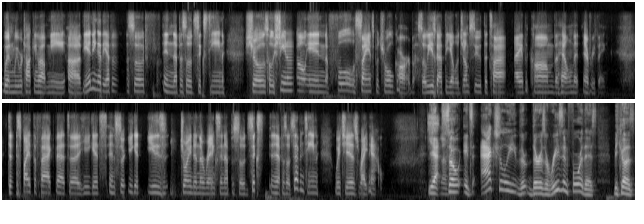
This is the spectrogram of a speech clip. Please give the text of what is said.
when we were talking about me, uh, the ending of the episode in episode 16 shows Hoshino in full Science Patrol garb. So he's got the yellow jumpsuit, the tie, the comm, the helmet, everything. Despite the fact that uh, he gets insert, he get he's joined in the ranks in episode six, in episode 17, which is right now. Yeah, So- so it's actually there, there is a reason for this because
